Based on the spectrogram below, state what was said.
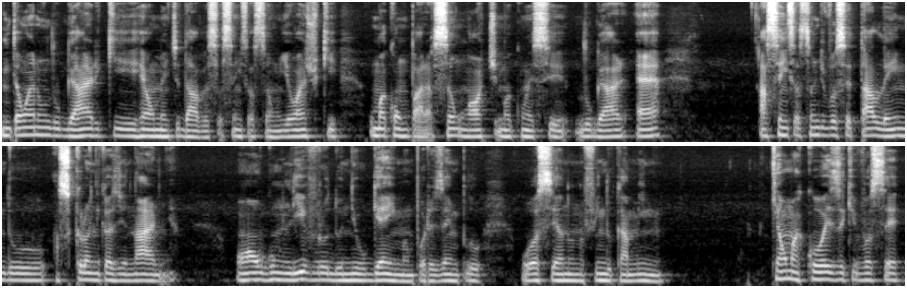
Então era um lugar que realmente dava essa sensação. E eu acho que uma comparação ótima com esse lugar é a sensação de você estar tá lendo as Crônicas de Nárnia, ou algum livro do Neil Gaiman, por exemplo, O Oceano no Fim do Caminho, que é uma coisa que você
